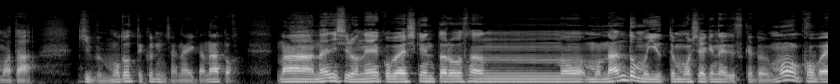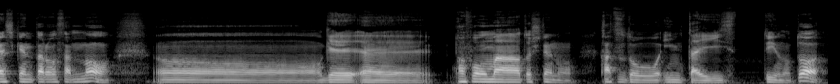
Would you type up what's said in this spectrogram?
また気分戻ってくるんじゃないかなと。まあ、何しろね、小林健太郎さんの、もう何度も言って申し訳ないですけども、小林健太郎さんの、うーん、ゲえー、パフォーマーとしての活動を引退っていうのと、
